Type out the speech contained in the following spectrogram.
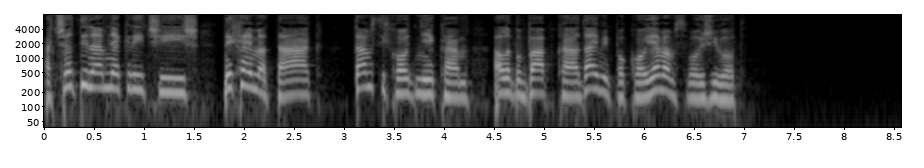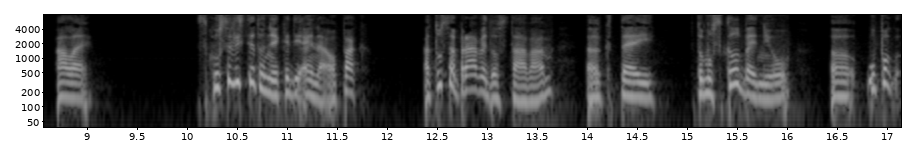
A čo ty na mňa kričíš? Nechaj ma tak, tam si chod niekam, alebo bábka, daj mi pokoj, ja mám svoj život. Ale skúsili ste to niekedy aj naopak? A tu sa práve dostávam e, k, tej, k tomu sklbeniu uh, upo-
